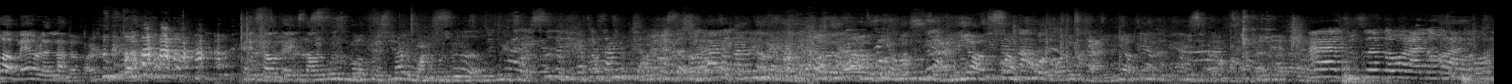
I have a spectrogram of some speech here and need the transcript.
了，没有人了，可以收，可以收。为什么我现在玩的时候是微踩？减一样，算过的话就减一样，不踩的主持人跟我来，跟我来，跟我来。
